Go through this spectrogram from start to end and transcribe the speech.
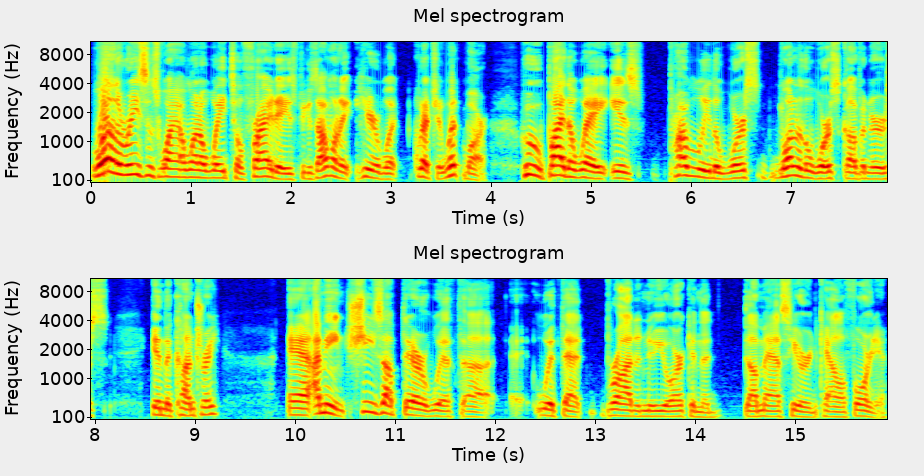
One of the reasons why I want to wait till Friday is because I want to hear what Gretchen Whitmer, who, by the way, is probably the worst, one of the worst governors in the country. And I mean, she's up there with uh, with that broad in New York and the dumbass here in California.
